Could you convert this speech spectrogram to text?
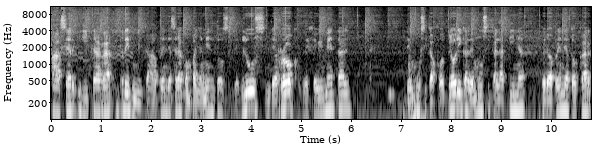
a hacer guitarra rítmica. Aprende a hacer acompañamientos de blues, de rock, de heavy metal, de música folclórica, de música latina, pero aprende a tocar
